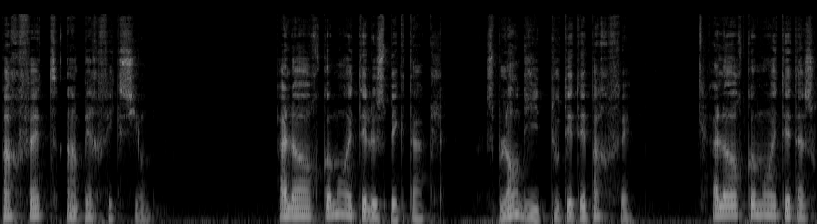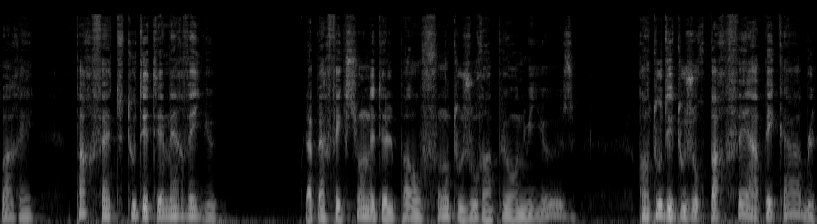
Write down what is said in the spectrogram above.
Parfaite imperfection. Alors, comment était le spectacle? Splendide, tout était parfait. Alors, comment était ta soirée? Parfaite, tout était merveilleux. La perfection n'est-elle pas au fond toujours un peu ennuyeuse? Quand tout est toujours parfait, impeccable,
